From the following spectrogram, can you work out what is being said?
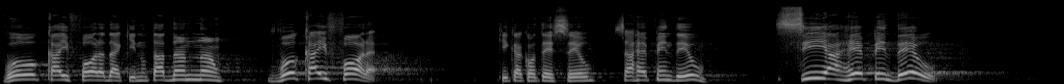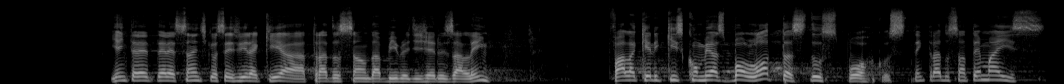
Vou cair fora daqui, não está dando não. Vou cair fora. O que, que aconteceu? Se arrependeu se arrependeu. E é interessante que vocês viram aqui a tradução da Bíblia de Jerusalém. Fala que ele quis comer as bolotas dos porcos. Tem tradução até mais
